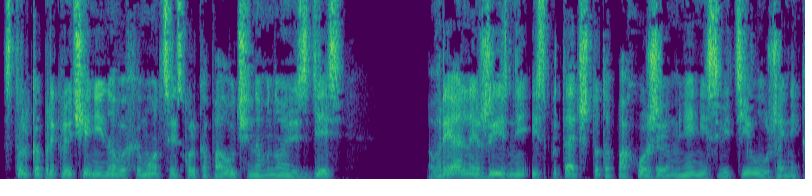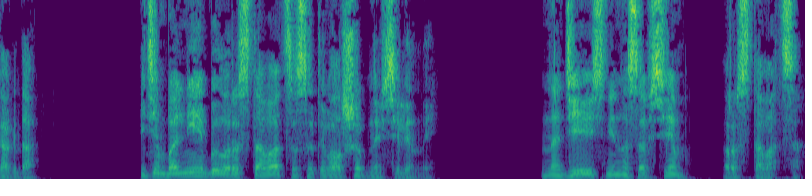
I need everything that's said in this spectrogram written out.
Столько приключений и новых эмоций, сколько получено мною здесь. В реальной жизни испытать что-то похожее мне не светило уже никогда. И тем больнее было расставаться с этой волшебной вселенной. Надеюсь, не на совсем расставаться.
